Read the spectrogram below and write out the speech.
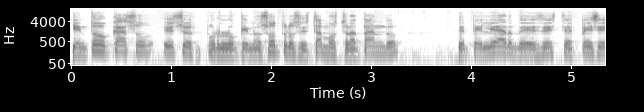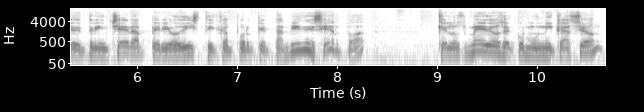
Y en todo caso, eso es por lo que nosotros estamos tratando de pelear desde esta especie de trinchera periodística, porque también es cierto ¿ah? que los medios de comunicación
